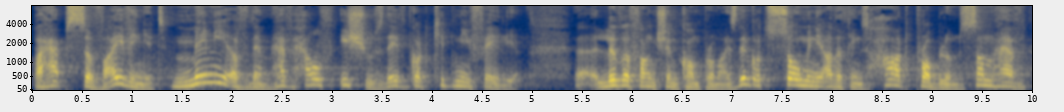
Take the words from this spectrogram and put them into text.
perhaps surviving it, many of them have health issues. They've got kidney failure. Uh, liver function compromised. They've got so many other things, heart problems. Some have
